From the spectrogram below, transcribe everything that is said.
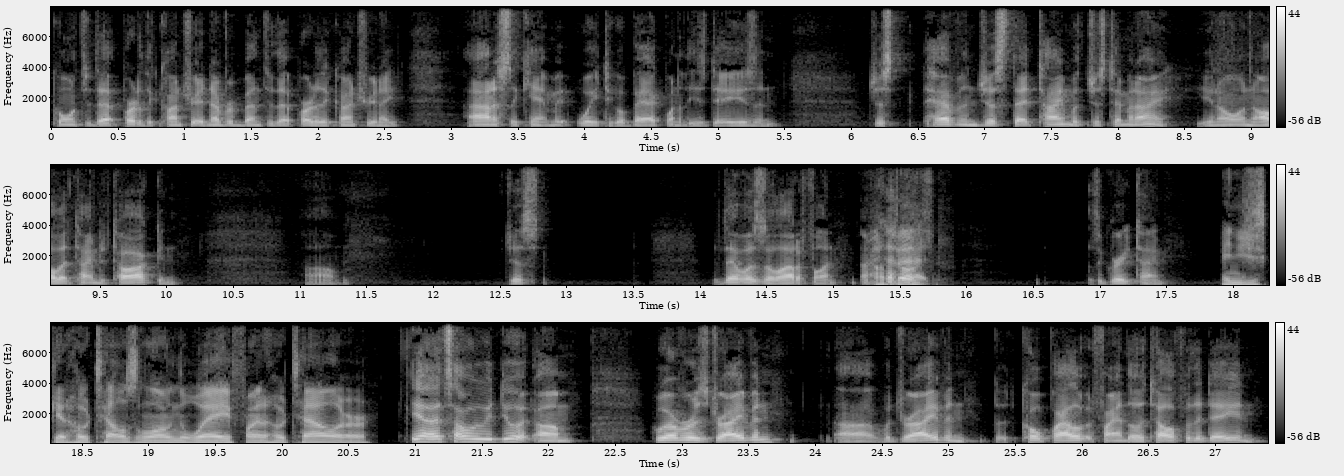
going through that part of the country. I'd never been through that part of the country, and I honestly can't wait to go back one of these days and just having just that time with just him and I, you know, and all that time to talk and um, just that was a lot of fun. I That bet. was- it was a great time. And you just get hotels along the way. Find a hotel or Yeah, that's how we would do it. Um, whoever is driving uh, would drive, and the co-pilot would find the hotel for the day, and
